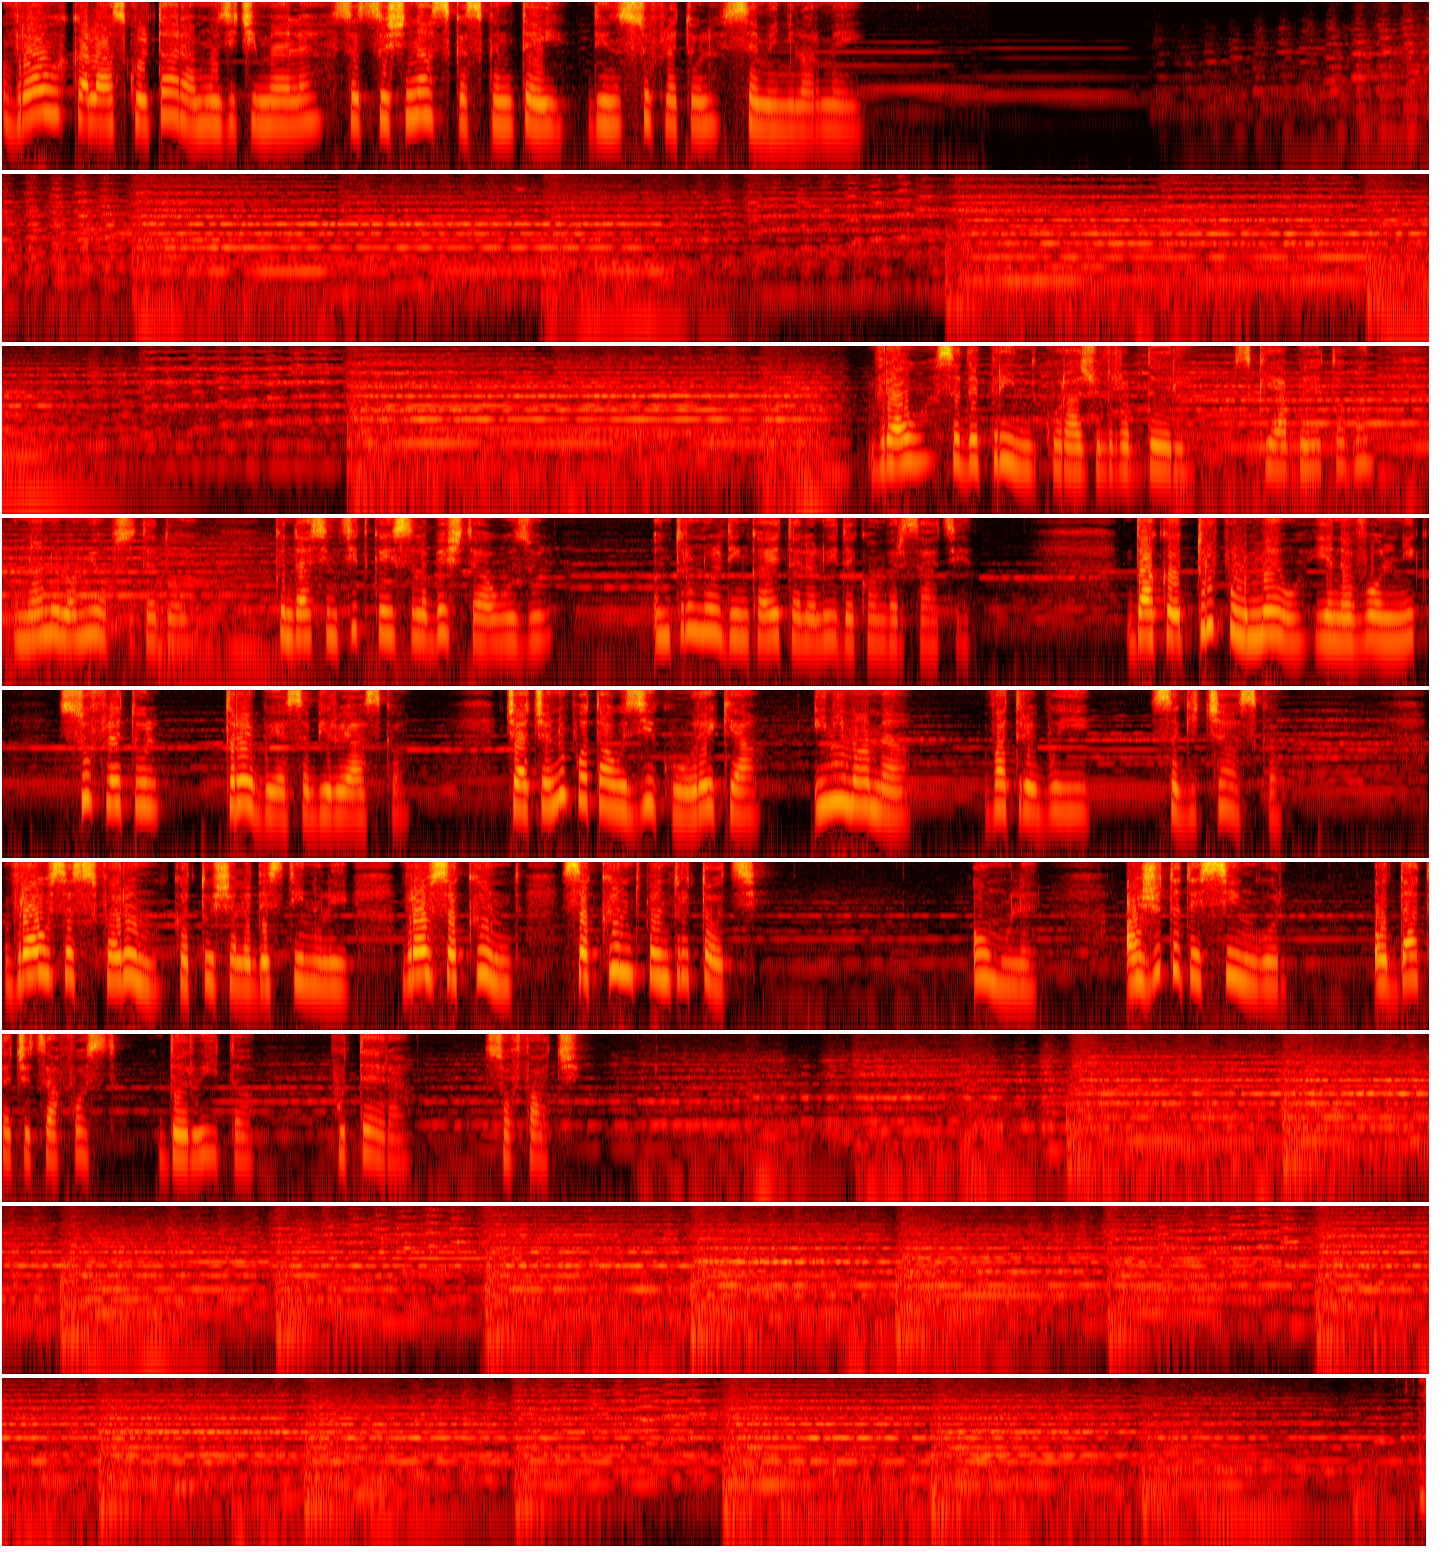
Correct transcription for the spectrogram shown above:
Vreau ca la ascultarea muzicii mele să țâșnească scântei din sufletul semenilor mei. Vreau să deprind curajul răbdării, scria Beethoven în anul 1802, când a simțit că îi slăbește auzul într-unul din caietele lui de conversație. Dacă trupul meu e nevolnic, sufletul trebuie să biruiască. Ceea ce nu pot auzi cu urechea, inima mea va trebui să ghicească. Vreau să sfărâm cătușele destinului, vreau să cânt, să cânt pentru toți. Omule, ajută-te singur, odată ce ți-a fost dăruită puterea să o faci.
